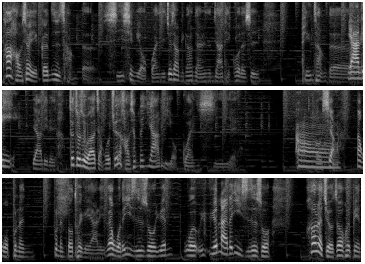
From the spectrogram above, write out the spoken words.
他好像也跟日常的习性有关系。就像你刚刚讲原生家庭，或者是平常的压力。压力的，这就是我要讲。我觉得好像跟压力有关系耶。嗯，好像但我不能不能都推给压力。那我的意思是说，原我原来的意思是说，喝了酒之后会变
